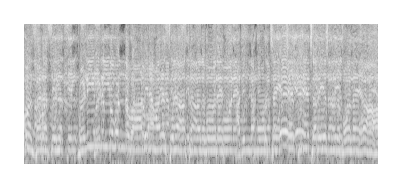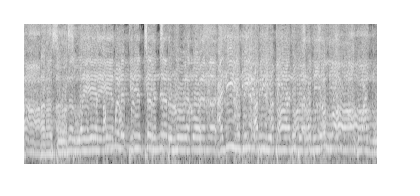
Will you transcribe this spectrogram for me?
അവസരത്തിൽ വെളിയിൽ നിന്നുകൊണ്ട് വാളിനെ മനസ്സിലാക്കുന്നത് പോലെ അതിന്റെ മൂർച്ചയെ തിരിച്ചറിയുന്നത് പോലെയാ. നമ്മൾ തിരിച്ചറിഞ്ഞിട്ടുള്ളൂ എന്ന് അലിബിൻ അബി താലിബ് റളിയല്ലാഹു അൻഹു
